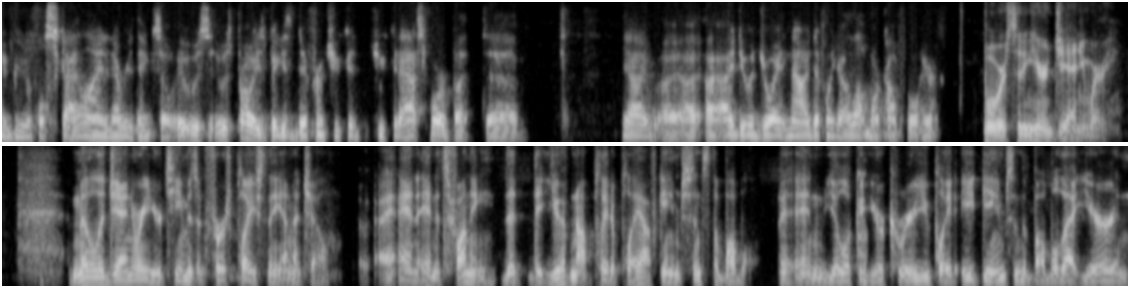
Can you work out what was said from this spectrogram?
a beautiful skyline and everything. So it was it was probably as big as difference you could you could ask for, but uh, yeah, I, I, I do enjoy it now. I definitely got a lot more comfortable here. Well, we're sitting here in January, middle of January. Your team is in first place in the NHL, and and it's funny that that you have not played a playoff game since the bubble. And you look at your career, you played eight games in the bubble that year, and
